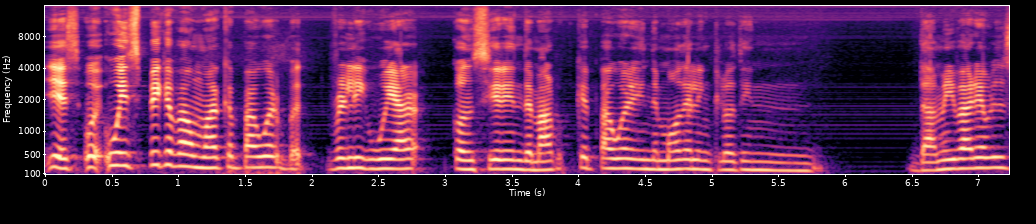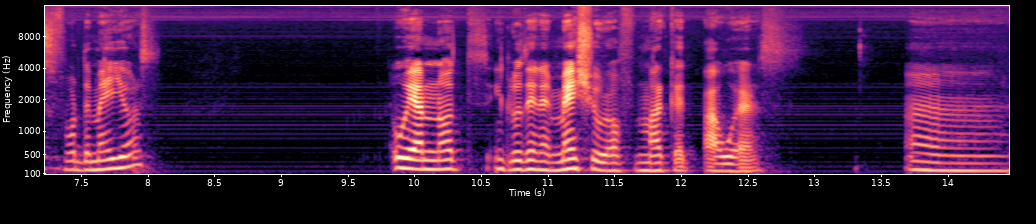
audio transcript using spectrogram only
Yes, we, we speak about market power, but really we are considering the market power in the model, including dummy variables for the majors. We are not including a measure of market powers. Uh,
